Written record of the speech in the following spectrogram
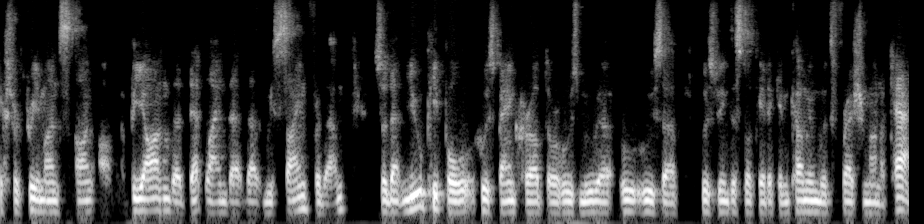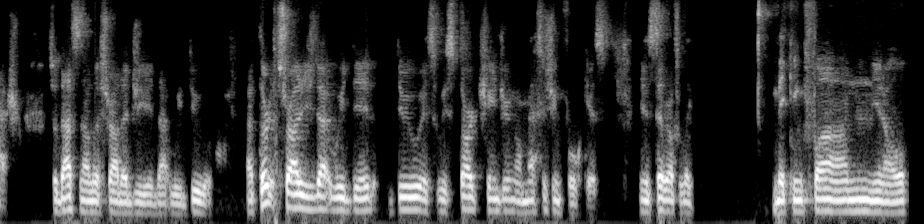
extra three months on beyond the deadline that, that we signed for them so that new people who's bankrupt or who's move, who, who's uh, who's being dislocated can come in with fresh amount of cash so that's another strategy that we do a third strategy that we did do is we start changing our messaging focus instead of like making fun you know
